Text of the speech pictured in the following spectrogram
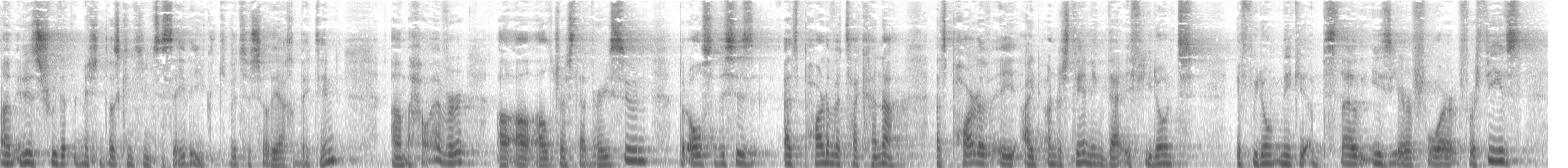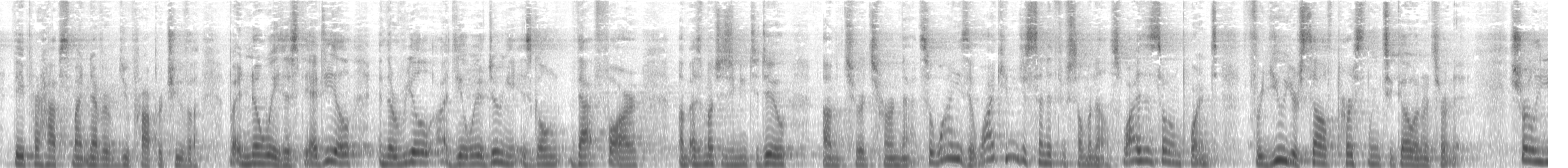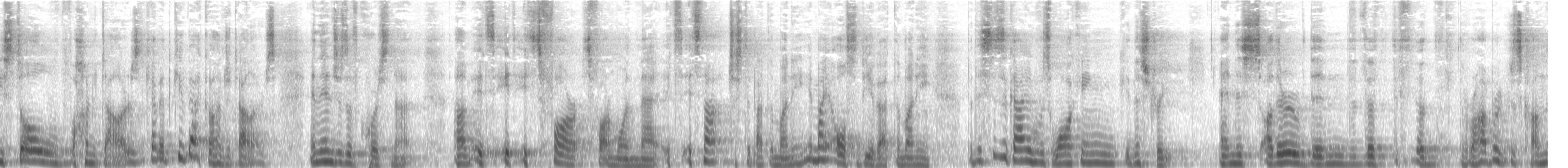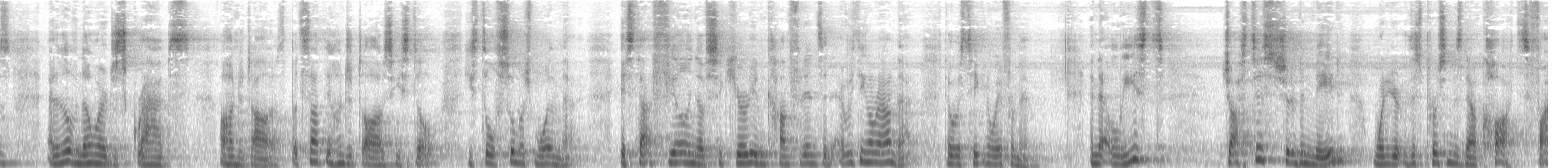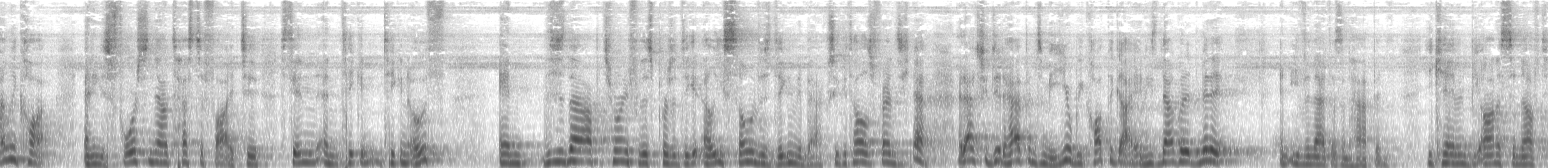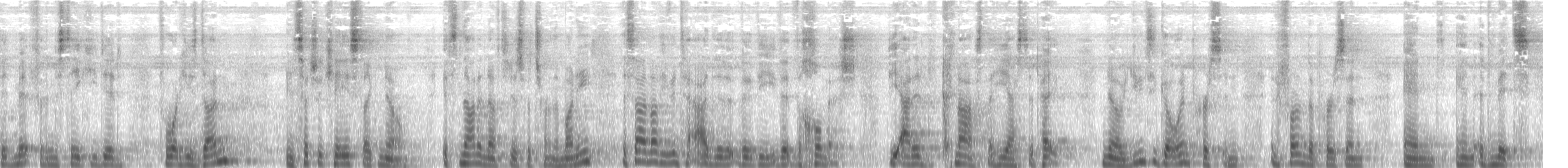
Um, it is true that the Mishnah does continue to say that you could give it to Shaliach Beit Din. Um, however, I'll, I'll, address that very soon. But also, this is as part of a takana, as part of a understanding that if you don't, if we don't make it slightly easier for, for thieves, they perhaps might never do proper tshuva. But in no way is this the ideal. And the real ideal way of doing it is going that far, um, as much as you need to do um, to return that. So why is it? Why can't you just send it through someone else? Why is it so important for you yourself personally to go and return it? Surely you stole $100, you got to give back $100. And the answer is, of course not. Um, it's, it, it's, far, it's far more than that. It's, it's not just about the money. It might also be about the money. But this is a guy who was walking in the street. And this other, the, the, the, the robber just comes and in the middle of nowhere just grabs $100. But it's not the $100 he stole. He stole so much more than that. It's that feeling of security and confidence and everything around that that was taken away from him. And at least justice should have been made when this person is now caught, finally caught, and he's forced to now testify to stand and take an, take an oath. And this is that opportunity for this person to get at least some of his dignity back. So he could tell his friends, yeah, it actually did happen to me. Here, we caught the guy, and he's now going to admit it. And even that doesn't happen. He can't even be honest enough to admit for the mistake he did for what he's done. In such a case, like, no, it's not enough to just return the money. It's not enough even to add the, the, the, the, the chomesh, the added knas that he has to pay. No, you need to go in person, in front of the person, and, and admit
